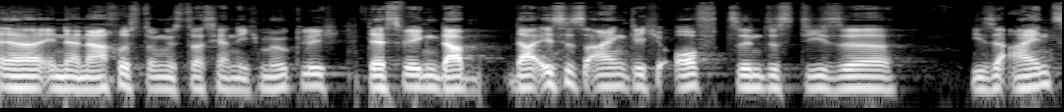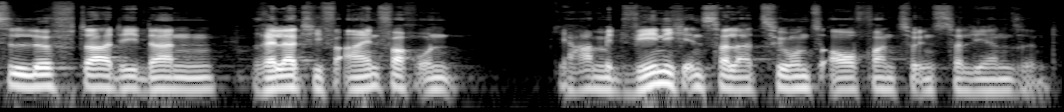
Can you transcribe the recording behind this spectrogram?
Äh, in der Nachrüstung ist das ja nicht möglich. Deswegen, da, da ist es eigentlich oft, sind es diese, diese Einzellüfter, die dann relativ einfach und ja, mit wenig Installationsaufwand zu installieren sind.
